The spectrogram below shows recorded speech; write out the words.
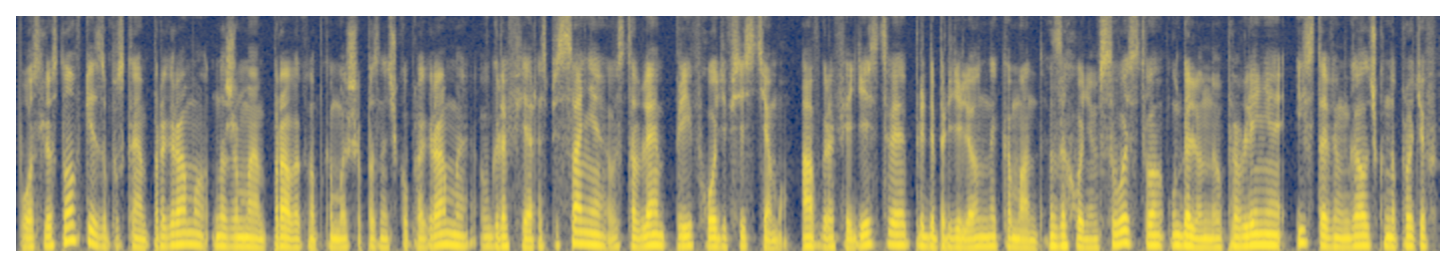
После установки запускаем программу, нажимаем правой кнопкой мыши по значку программы, в графе расписание выставляем при входе в систему, а в графе действия предопределенные команды. Заходим в свойства, удаленное управление и ставим галочку напротив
